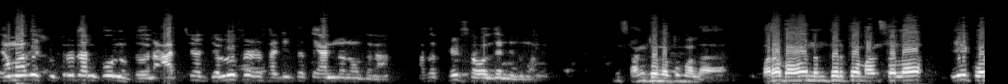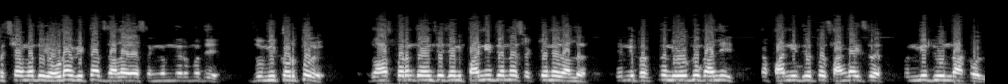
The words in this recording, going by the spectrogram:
त्यामागे सूत्रधान कोण होतं आणि आजच्या जल्लोषासाठी तर ते आणलं नव्हतं ना? असा थेट सवाल त्यांनी तुम्हाला. मी सांगतो ना तुम्हाला. पराभवानंतर त्या माणसाला एक वर्षामध्ये एवढा विकास झाला या संगमनेरमध्ये जो मी करतोय. जो आजपर्यंत यांच्या ज्यांनी पाणी देणं शक्य नाही झालं. त्यांनी फक्त निवडणूक आली का पाणी देतो सांगायचं पण मी देऊन दाखवलं.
